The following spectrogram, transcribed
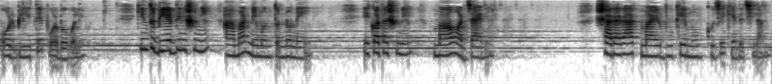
ওর বিয়েতে পরব বলে। কিন্তু বিয়ের দিন শুনি আমার নেমন্তন্ন নেই। এ কথা শুনে মাও আর যায়নি। সারা রাত মায়ের বুকে মুখ গুজে কেঁদেছিলাম।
